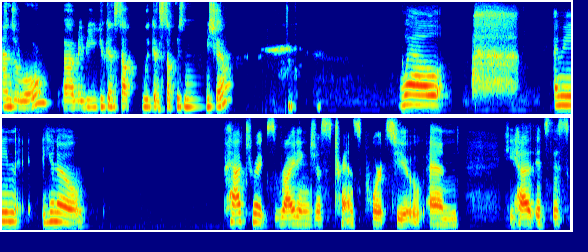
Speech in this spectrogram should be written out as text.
and the role? Uh, maybe you can start. We can start with Michelle. Well, I mean, you know, Patrick's writing just transports you, and he has. It's this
